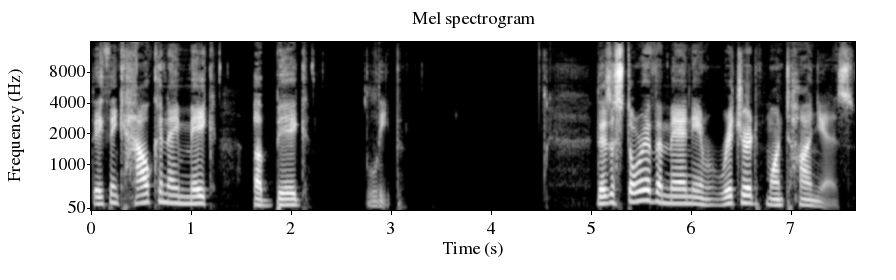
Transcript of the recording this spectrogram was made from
They think, how can I make a big leap? There's a story of a man named Richard Montañez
